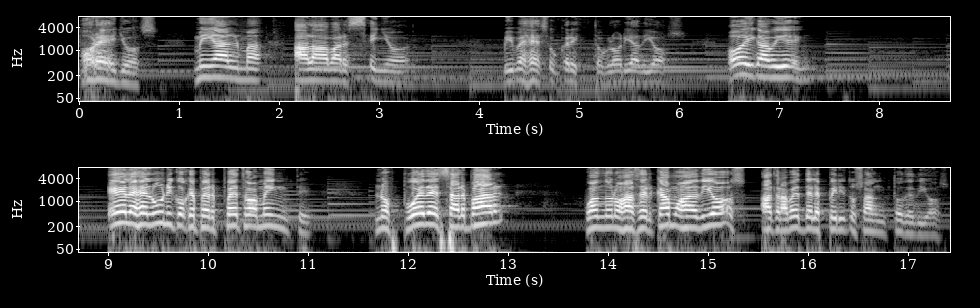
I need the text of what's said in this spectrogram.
por ellos. Mi alma alaba al Señor. Vive Jesucristo, gloria a Dios. Oiga bien, Él es el único que perpetuamente nos puede salvar cuando nos acercamos a Dios a través del Espíritu Santo de Dios.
